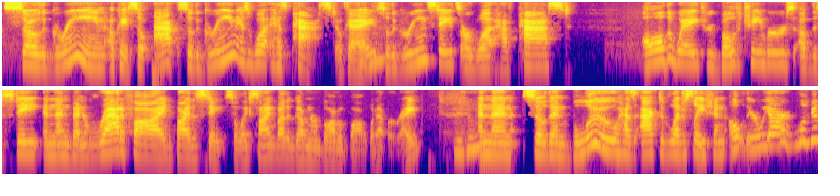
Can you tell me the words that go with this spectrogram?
So the green, okay, so at so the green is what has passed, okay? Mhm. So the green states are what have passed all the way through both chambers of the state and then been ratified by the state. So like signed by the governor, blah blah blah, whatever, right? Mhm. And then so then blue has active legislation. Oh, there we are. Look at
